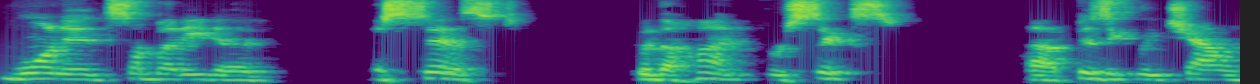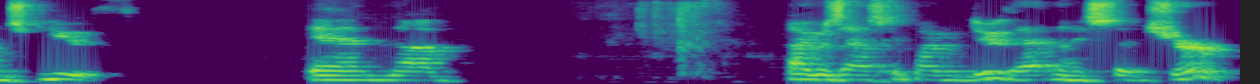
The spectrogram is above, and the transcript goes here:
wanted somebody to assist with a hunt for six uh, physically challenged youth. And uh, I was asked if I would do that, and I said, sure.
